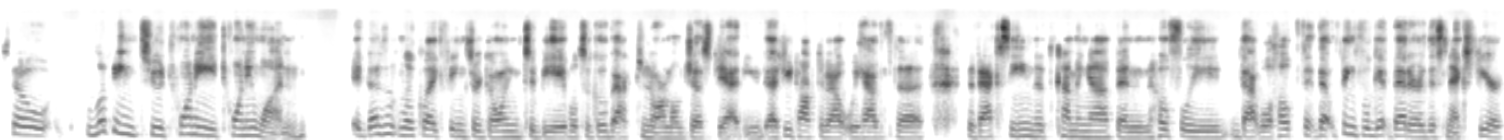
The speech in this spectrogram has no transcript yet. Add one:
So, looking to 2021, it doesn't look like things are going to be able to go back to normal just yet. You, as you talked about, we have the the vaccine that's coming up, and hopefully that will help th- that things will get better this next year.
